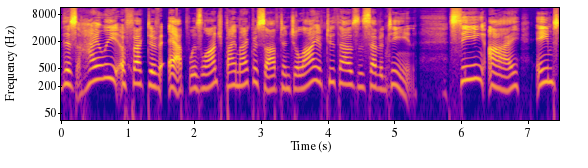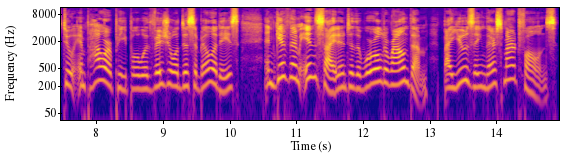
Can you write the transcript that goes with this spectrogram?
This highly effective app was launched by Microsoft in July of 2017. Seeing Eye aims to empower people with visual disabilities and give them insight into the world around them by using their smartphones.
